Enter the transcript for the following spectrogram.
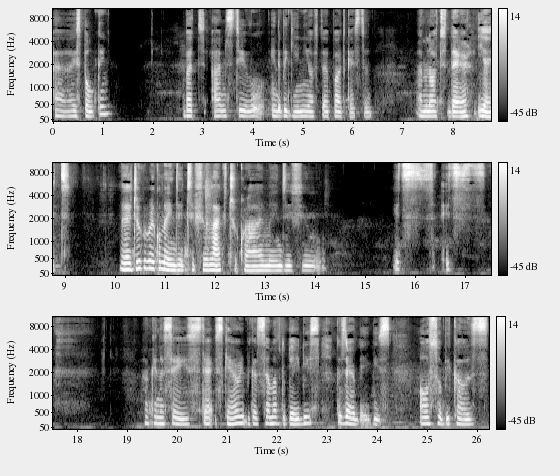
uh, spoken, but I'm still in the beginning of the podcast. I'm not there yet. But I do recommend it if you like true crime and if you. It's. It's. How can I say? It's scary because some of the babies, because they're babies, also because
